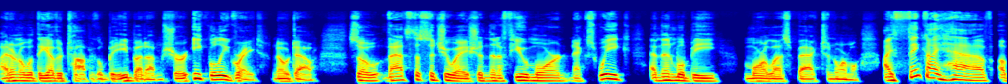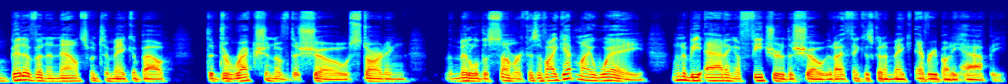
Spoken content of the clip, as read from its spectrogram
I don't know what the other topic will be, but I'm sure equally great, no doubt. So that's the situation. Then a few more next week, and then we'll be more or less back to normal. I think I have a bit of an announcement to make about the direction of the show starting the middle of the summer. Because if I get my way, I'm going to be adding a feature to the show that I think is going to make everybody happy.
